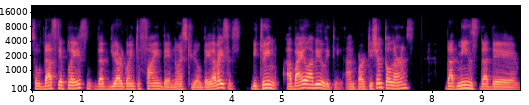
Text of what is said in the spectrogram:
so that's the place that you are going to find the NoSQL databases between availability and partition tolerance that means that the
